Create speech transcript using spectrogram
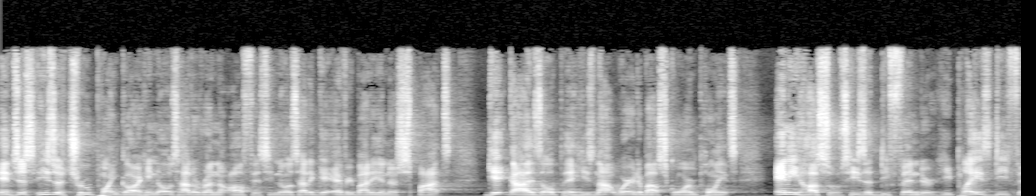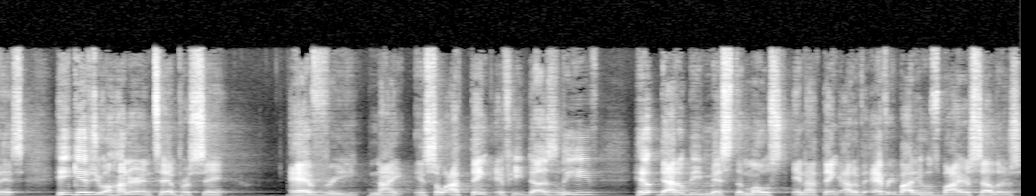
And just he's a true point guard. He knows how to run the office. He knows how to get everybody in their spots, get guys open. He's not worried about scoring points. and he hustles. He's a defender. He plays defense. He gives you 110% every night. And so I think if he does leave, he'll, that'll be missed the most. And I think out of everybody who's buyers, sellers,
